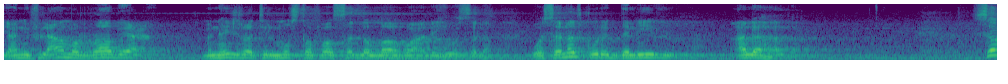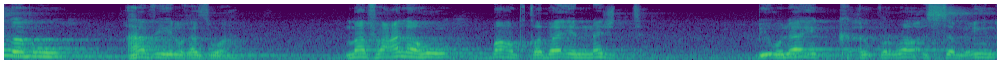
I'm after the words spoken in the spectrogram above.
يعني في العام الرابع من هجرة المصطفى صلى الله عليه وسلم. وسنذكر الدليل على هذا. سبب هذه الغزوة ما فعله بعض قبائل نجد بأولئك القراء السبعين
